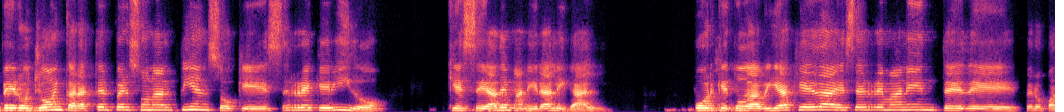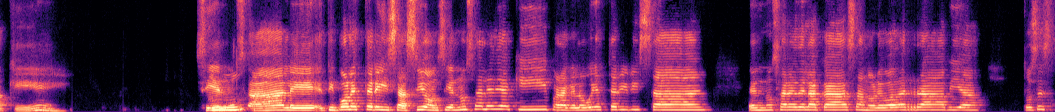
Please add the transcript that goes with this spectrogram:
Pero yo en carácter personal pienso que es requerido que sea de manera legal, porque todavía queda ese remanente de, pero ¿para qué? Si él no sale, tipo la esterilización, si él no sale de aquí, ¿para qué lo voy a esterilizar? Él no sale de la casa, no le va a dar rabia. Entonces,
